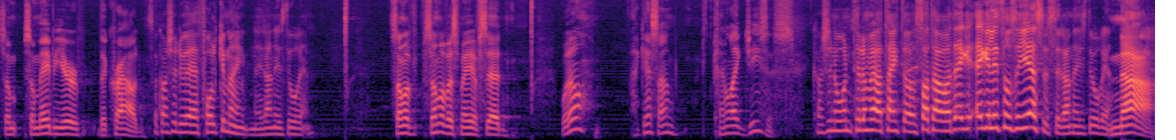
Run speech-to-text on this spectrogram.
So, so maybe you're the crowd. Så kanskje du er folkemengden i denne historien. Some of, some of us may have said, Well, I guess I'm kind of like Jesus. Kanskje noen til og med har tenkt og satt her at jeg, jeg er litt sånn som Jesus i denne historien. Nah,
